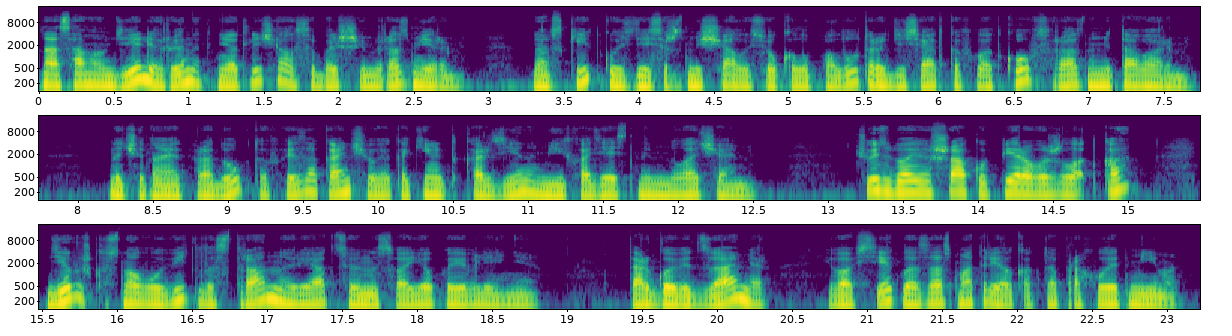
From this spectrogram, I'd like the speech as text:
На самом деле рынок не отличался большими размерами. На вскидку здесь размещалось около полутора десятков лотков с разными товарами, начиная от продуктов и заканчивая какими-то корзинами и хозяйственными мелочами. Чуть сбавив шаг у первого же лотка, девушка снова увидела странную реакцию на свое появление. Торговец замер и во все глаза смотрел, когда проходит мимо –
